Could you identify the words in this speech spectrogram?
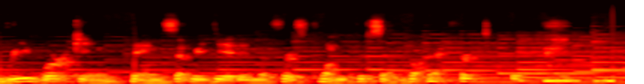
reworking things that we did in the first 20% of our effort.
